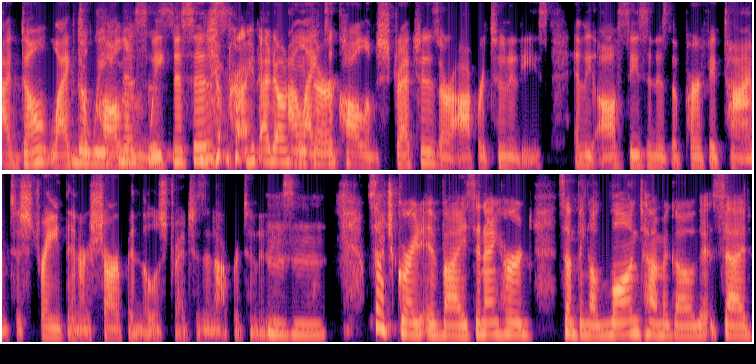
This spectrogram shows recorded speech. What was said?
I don't like The to call them weaknesses. right. I don't I like to call them stretches or opportunities. And the off season is the perfect time to strengthen or sharpen those stretches and opportunities. Mhm. Such great advice. And I heard something a long time ago that said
